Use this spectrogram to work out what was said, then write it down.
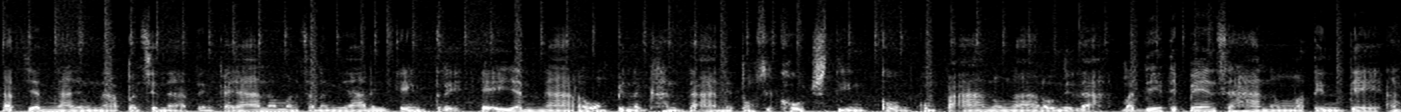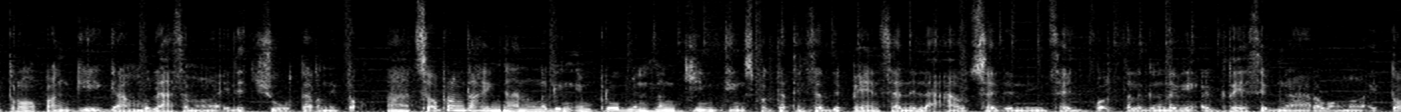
At yan nga yung napansin natin kaya naman sa nangyaring game 3 eh iyan nga raw ang pinaghandaan nitong si Coach Tim Cone kung paano nga raw nila madidepensahan ng matindi ang tropang giga mula sa mga elite shooter nito. At sobrang laki nga ng naging improvement ng Gene Kings pagdating sa depensa nila outside and inside vault. Talagang naging aggressive nga raw ang mga ito.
